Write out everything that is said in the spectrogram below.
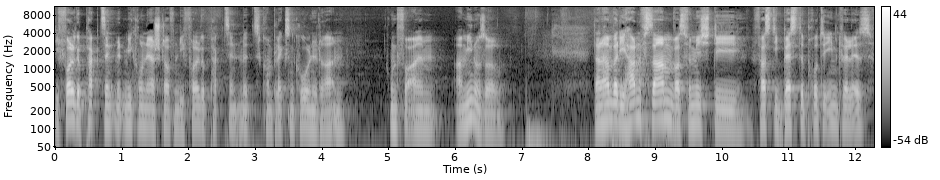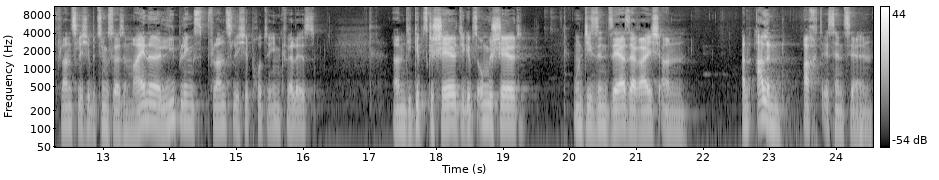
Die vollgepackt sind mit Mikronährstoffen, die vollgepackt sind mit komplexen Kohlenhydraten und vor allem Aminosäuren. Dann haben wir die Hanfsamen, was für mich die fast die beste Proteinquelle ist, pflanzliche, beziehungsweise meine Lieblingspflanzliche Proteinquelle ist. Ähm, die gibt es geschält, die gibt es ungeschält und die sind sehr, sehr reich an, an allen acht essentiellen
